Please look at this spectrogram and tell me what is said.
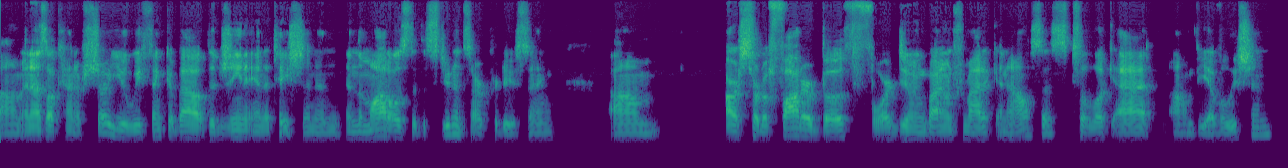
Um, and as I'll kind of show you, we think about the gene annotation and, and the models that the students are producing um, are sort of fodder both for doing bioinformatic analysis to look at um, the evolution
